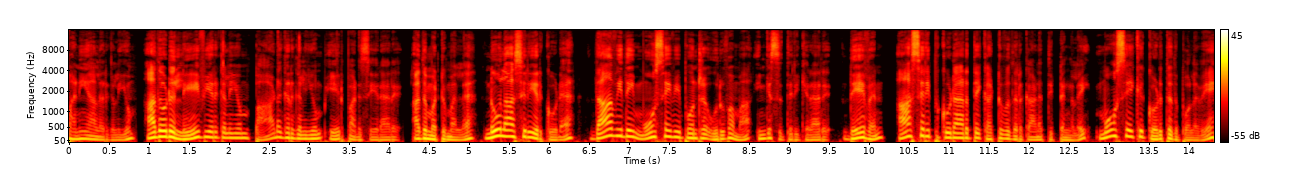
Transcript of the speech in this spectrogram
பணியாளர்களையும் அதோடு லேவியர்களையும் பாடகர்களையும் ஏற்பாடு செய்யறாரு அது மட்டுமல்ல நூலாசிரியர் கூட தாவிதை மோசேவி போன்ற உருவமா இங்கு சித்தரிக்கிறாரு. தேவன் ஆசரிப்பு கூடாரத்தை கட்டுவதற்கான திட்டங்களை மோசேக்கு கொடுத்தது போலவே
